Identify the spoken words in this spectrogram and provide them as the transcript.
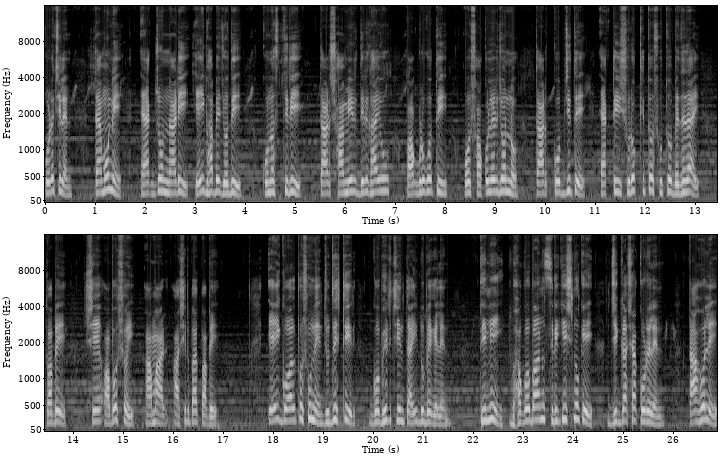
করেছিলেন, তেমনি একজন নারী এইভাবে যদি কোনো স্ত্রী তার স্বামীর দীর্ঘায়ু, অগ্রগতি ও সকলের জন্য তার কবজিতে একটি সুরক্ষিত সুতো বেঁধে দেয়, তবে সে অবশ্যই আমার আশীর্বাদ পাবে। এই গল্প শুনে যুধিষ্ঠির গভীর চিন্তায় ডুবে গেলেন। তিনি ভগবান শ্রীকৃষ্ণকে জিজ্ঞাসা করলেন, তাহলে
